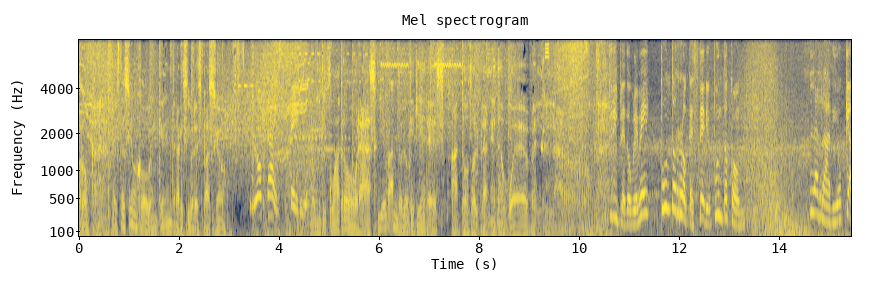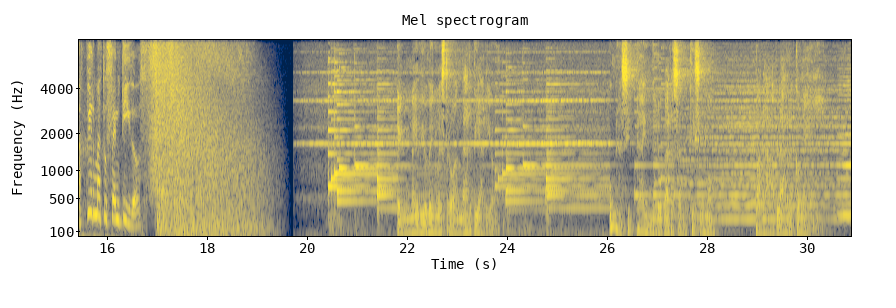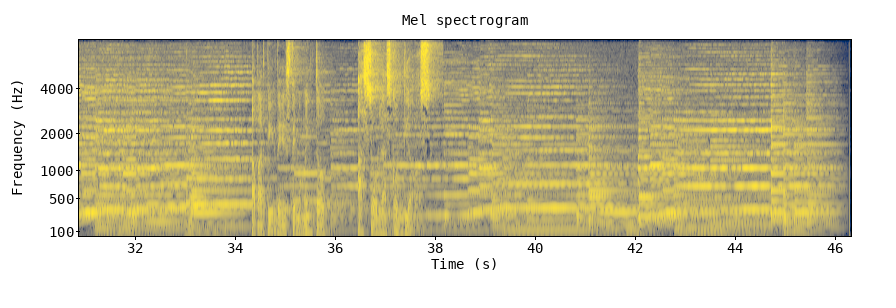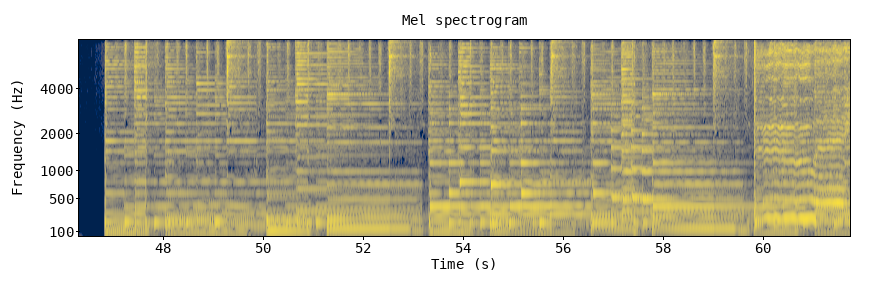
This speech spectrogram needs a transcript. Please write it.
Roca, la estación joven que entra al ciberespacio. Roca Estéreo. 24 horas, llevando lo que quieres a todo el planeta web. La Roca. www.rocaestereo.com La radio que afirma tus sentidos. En medio de nuestro andar diario, una cita en el lugar santísimo para hablar con Él. A partir de este momento, a solas con Dios.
